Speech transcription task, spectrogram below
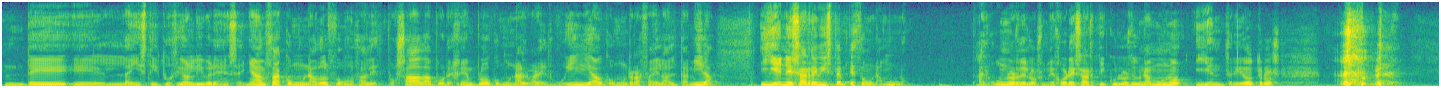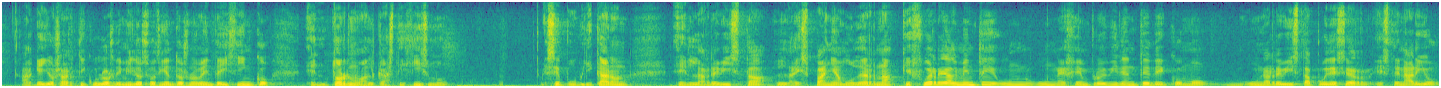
de eh, la institución libre de enseñanza, como un Adolfo González Posada, por ejemplo, o como un Álvarez Builla, o como un Rafael Altamira. Y en esa revista empezó Unamuno algunos de los mejores artículos de Unamuno y entre otros aquellos artículos de 1895 en torno al casticismo se publicaron en la revista La España Moderna, que fue realmente un, ejemplo evidente de cómo una revista puede ser escenario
